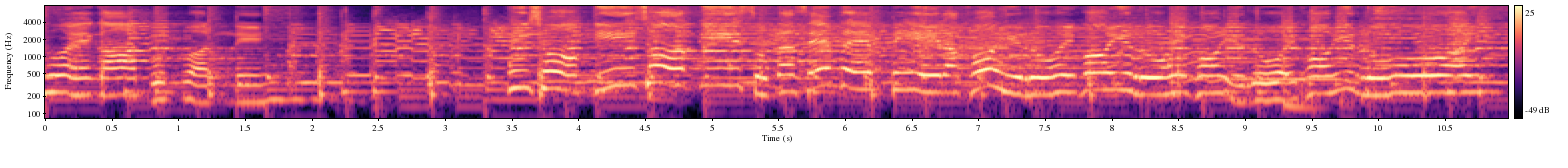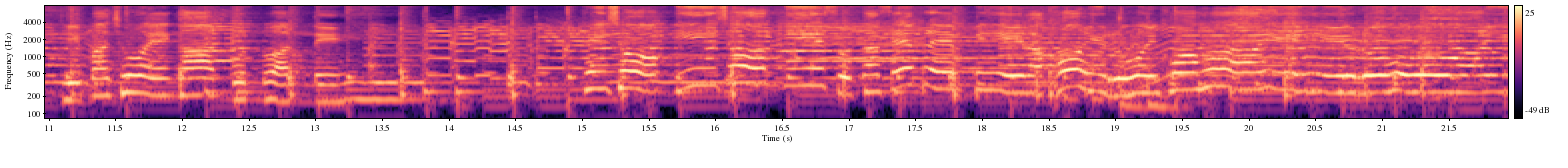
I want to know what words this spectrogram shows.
ช่วยงานบุญวันนี้ ให้โชคดีโชคดีสุขเกษมเต็มปีละขอให้รวยขอให้รวยขอให้รวยขอให้รวย ที่มาช่วยงานบุญวันนี้ ให้โชคดีโชคดีสุขเกษมเรมปีละขอให้รวยขอให้รวย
